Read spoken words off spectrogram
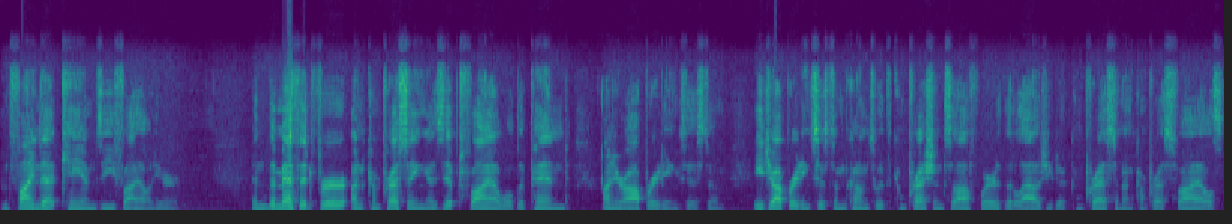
and find that KMZ file here. And the method for uncompressing a zipped file will depend on your operating system. Each operating system comes with compression software that allows you to compress and uncompress files.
